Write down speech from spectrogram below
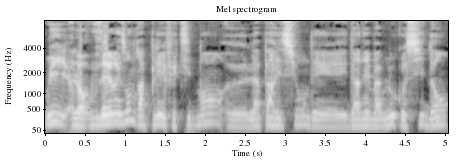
Oui, alors vous avez raison de rappeler effectivement euh, l'apparition des derniers Mamelouks aussi dans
